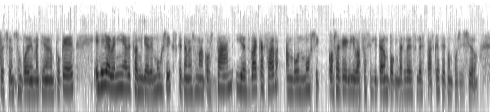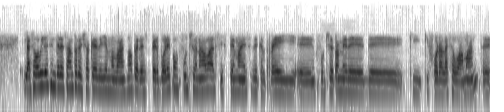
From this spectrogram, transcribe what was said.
per això ens ho podem imaginar un poquet. Ella ja venia de família de músics, que també és una constant, i es va casar amb un músic, cosa que li va facilitar un poc més les, les tasques de composició la seva vida és interessant per això que dèiem abans, no? per, per veure com funcionava el sistema és de que el rei, eh, en funció també de, de qui, qui fora la seva amant, eh,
